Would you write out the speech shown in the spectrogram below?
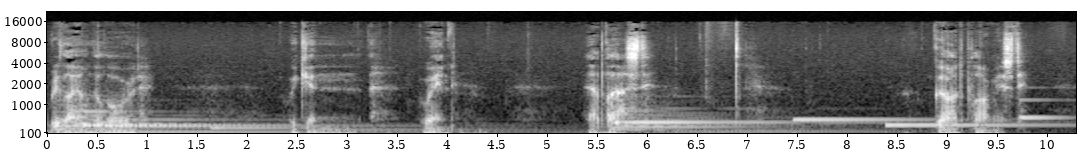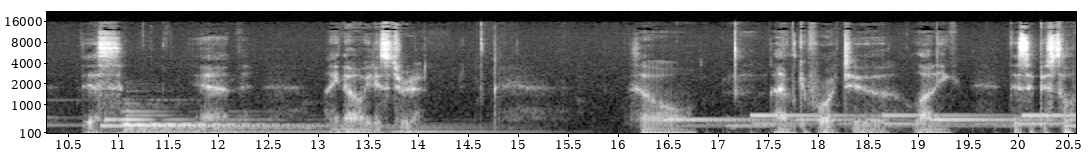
rely on the Lord, we can win at last. God promised this, and I know it is true. So I'm looking forward to learning this epistle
